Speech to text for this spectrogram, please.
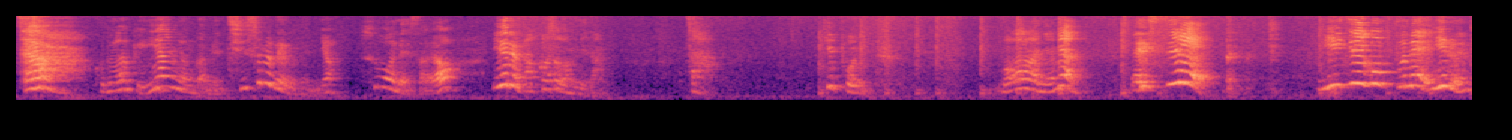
자, 고등학교 2학년 가면 지수를 배우면요. 수원에서요. 얘를 바꿔서 갑니다. 자, 키 포인트. 뭐가 가냐면, x의 2제곱분의 1은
